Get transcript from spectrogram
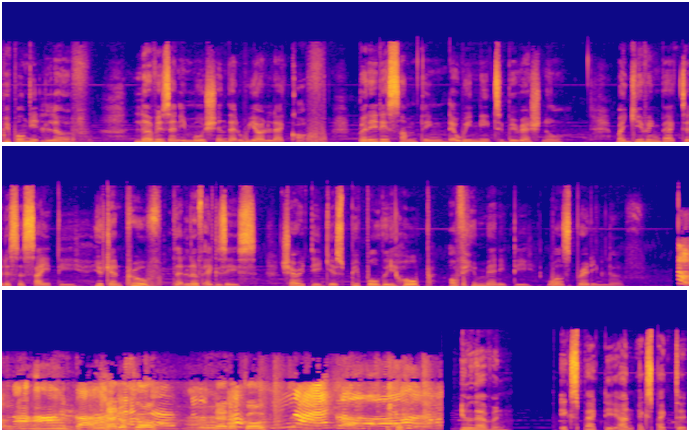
People need love. Love is an emotion that we are lack of, but it is something that we need to be rational. By giving back to the society, you can prove that love exists. Charity gives people the hope of humanity while spreading love. Nè đốt cô Nè đốt cô 11. Expect the unexpected.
